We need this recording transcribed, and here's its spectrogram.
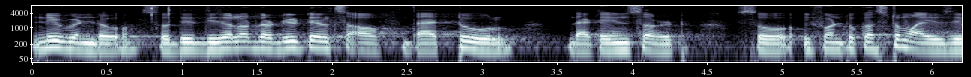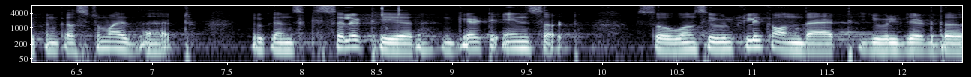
new window. So th these all the details of that tool that insert. So if you want to customize, you can customize that. You can select here get insert. So once you will click on that, you will get the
